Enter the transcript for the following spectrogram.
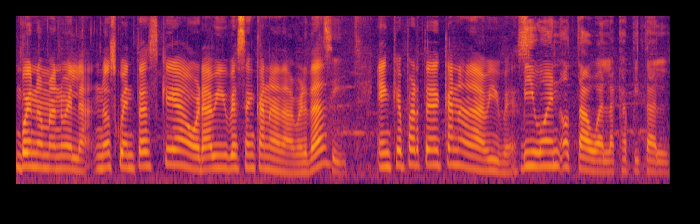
bueno, Manuela, nos cuentas que ahora vives en Canadá, ¿verdad? Sí. ¿En qué parte de Canadá vives? Vivo en Ottawa, la capital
